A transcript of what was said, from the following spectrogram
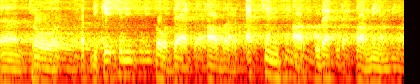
uh, through supplications so that our actions are correct. Ameen.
